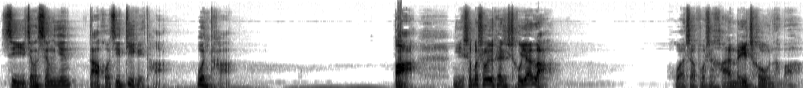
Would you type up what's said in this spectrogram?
谢毅将香烟、打火机递给他，问他：“爸，你什么时候又开始抽烟了？”“我这不是还没抽呢吗？”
